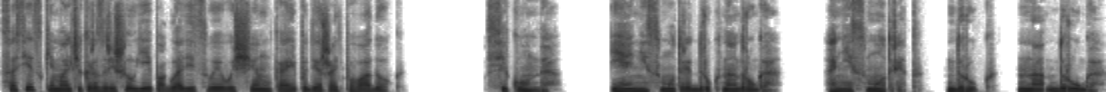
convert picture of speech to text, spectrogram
Соседский мальчик разрешил ей погладить своего щенка и подержать поводок. Секунда. И они смотрят друг на друга. Они смотрят друг на друга.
